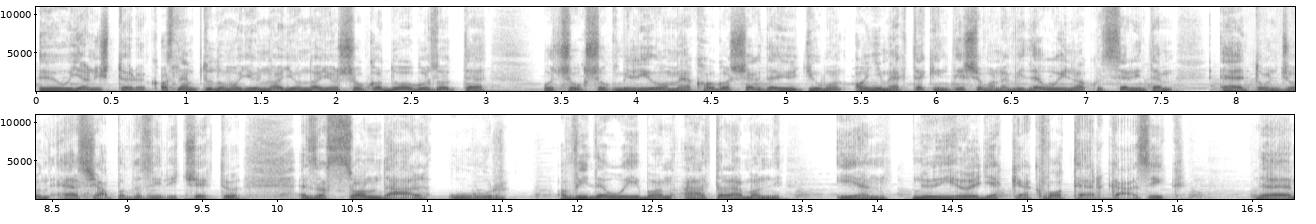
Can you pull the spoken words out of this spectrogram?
Ő ugyanis török. Azt nem tudom, hogy ő nagyon-nagyon sokat dolgozott-e, hogy sok-sok millió meghallgassák, de YouTube-on annyi megtekintése van a videóinak, hogy szerintem Elton John elsápad az irítségtől. Ez a Sandál úr a videóiban általában ilyen női hölgyekkel kvaterkázik, de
